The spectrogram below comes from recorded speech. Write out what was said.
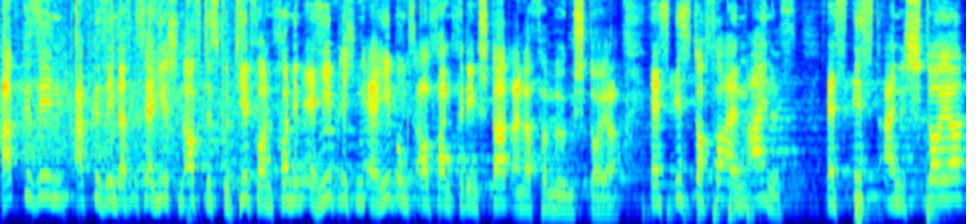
Abgesehen, abgesehen, das ist ja hier schon oft diskutiert worden, von dem erheblichen Erhebungsaufwand für den Staat einer Vermögenssteuer. Es ist doch vor allem eines. Es ist eine Steuer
